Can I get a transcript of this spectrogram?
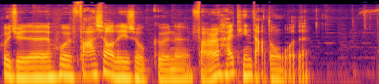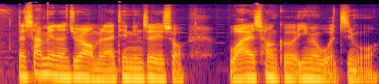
会觉得会发笑的一首歌呢，反而还挺打动我的。那下面呢，就让我们来听听这一首《我爱唱歌，因为我寂寞》。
